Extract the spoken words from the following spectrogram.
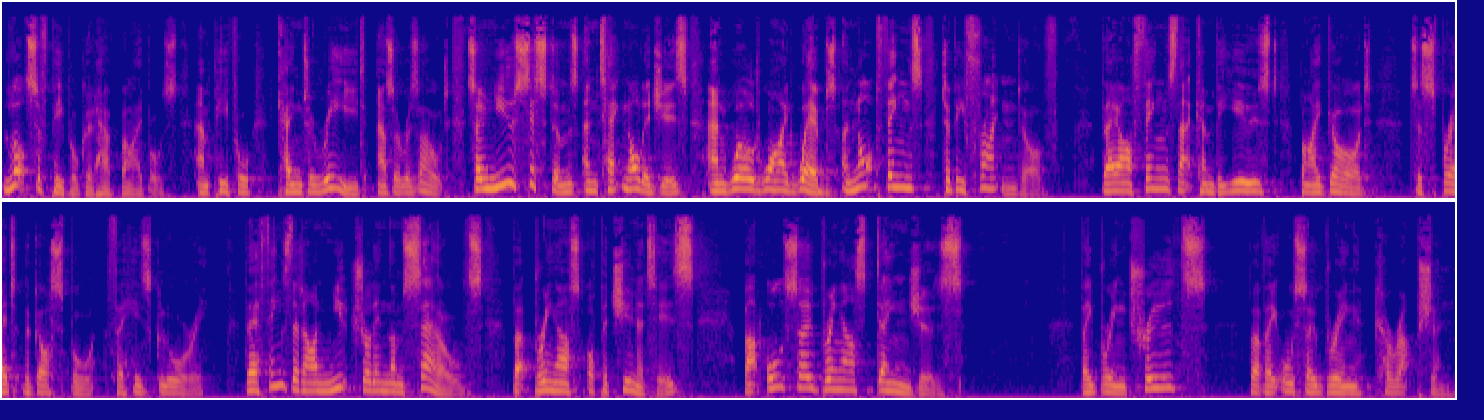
lots of people could have Bibles, and people came to read as a result. So, new systems and technologies and worldwide webs are not things to be frightened of. They are things that can be used by God to spread the gospel for His glory. They're things that are neutral in themselves, but bring us opportunities, but also bring us dangers. They bring truths, but they also bring corruption.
